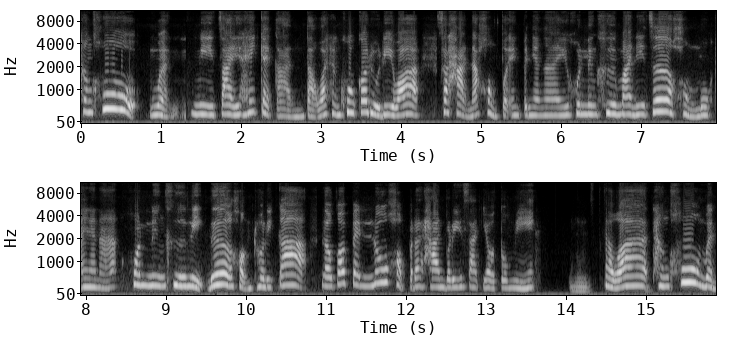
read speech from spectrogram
ทั้งคู่เหมือนมีใจให้แก่กัน แต่ว่าทั้งคู่ก็รู้ดีว่าสถานะของตัวเองเป็นยังไง คนหนึ่งคือ manager ของวงไอนานะ คนหนึ่งคือ leader ของทริกเกอร์แล้วก็เป็นลูกของประธานบริษัทยาโอโตเมะอืมแต่ว่าทั้งคู่เหมือน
